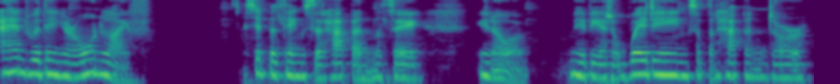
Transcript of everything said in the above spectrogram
and within your own life. Simple things that happen, let's say, you know, maybe at a wedding, something happened, or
